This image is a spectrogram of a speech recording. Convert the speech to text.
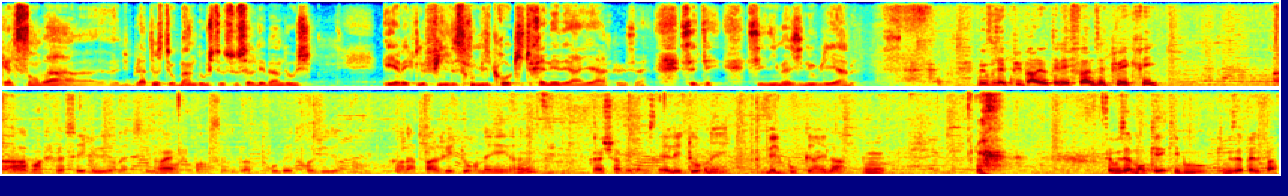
qu'elle s'en va euh, du plateau, c'était au bain de douche, c'était au sous-sol des bains de douche, et avec le fil de son micro qui traînait derrière, que ça, c'était, c'est une image inoubliable. Mais vous êtes plus parlé au téléphone, vous êtes plus écrit? Ah, moi je suis assez dur là, Ouais. je pense qu'elle doit me trouver trop dur. non. Quand la page est tournée, euh, Ouais, je suis un peu comme ça. elle est tournée. Mais le bouquin est là. Ça vous a manqué qui vous, qui vous appelle pas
